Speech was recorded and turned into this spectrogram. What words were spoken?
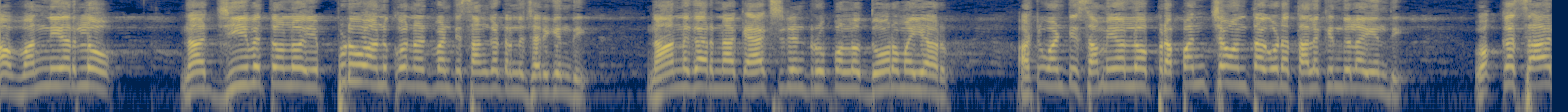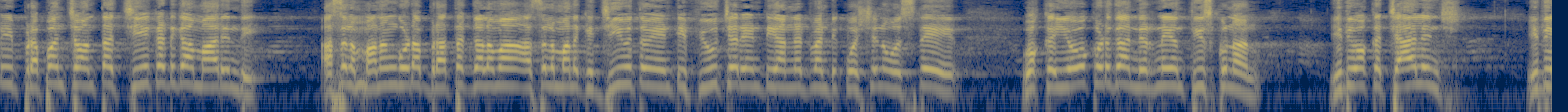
ఆ వన్ ఇయర్లో నా జీవితంలో ఎప్పుడూ అనుకున్నటువంటి సంఘటన జరిగింది. నాన్నగారు నాకు యాక్సిడెంట్ రూపంలో దూరం అయ్యారు అటువంటి సమయంలో ప్రపంచం అంతా కూడా తలకిందులయ్యింది. ఒక్కసారి ప్రపంచం అంతా చీకటిగా మారింది. అసలు మనం కూడా బ్రతకగలమా? అసలు మనకి జీవితం ఏంటి? ఫ్యూచర్ ఏంటి? అన్నటువంటి క్వశ్చన్ వస్తే ఒక యువకుడుగా నిర్ణయం తీసుకున్నాను. ఇది ఒక ఛాలెంజ్ ఇది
